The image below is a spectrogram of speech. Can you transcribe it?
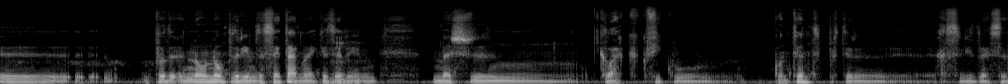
uh, poder, não, não poderíamos aceitar, não é? Quer dizer, uhum. mas hum, claro que fico contente por ter eh, recebido essa,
